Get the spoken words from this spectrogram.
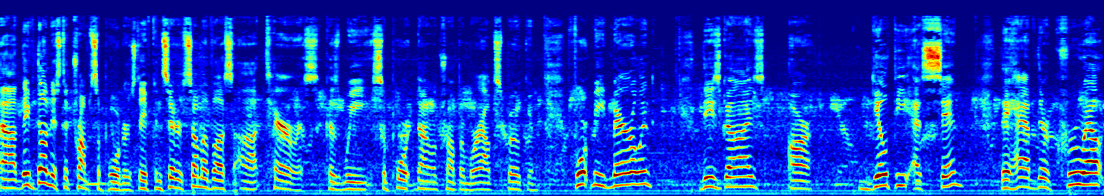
Uh, they've done this to Trump supporters. They've considered some of us uh, terrorists because we support Donald Trump and we're outspoken. Fort Meade, Maryland, these guys are guilty as sin. They have their crew out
